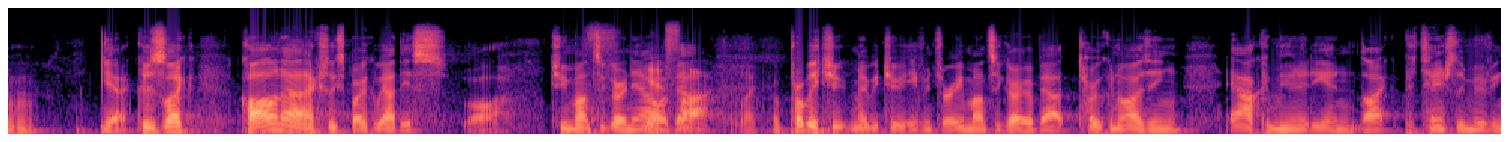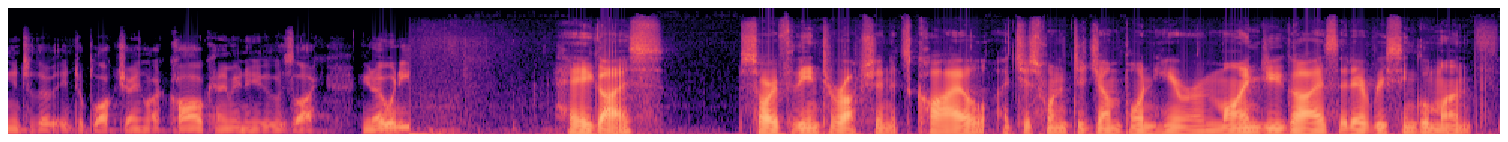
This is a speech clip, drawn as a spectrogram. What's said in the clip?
Mm-hmm. Yeah, because like Kyle and I actually spoke about this oh, two months ago now yeah, about fuck, like, probably two, maybe two, even three months ago about tokenizing our community and like potentially moving into the into blockchain. Like Kyle came in, and he was like, you know, when he Hey guys, sorry for the interruption. It's Kyle. I just wanted to jump on here and remind you guys that every single month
